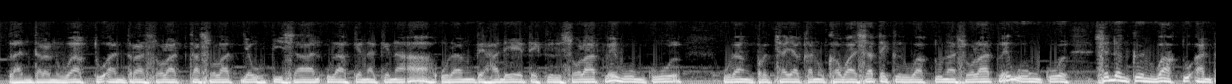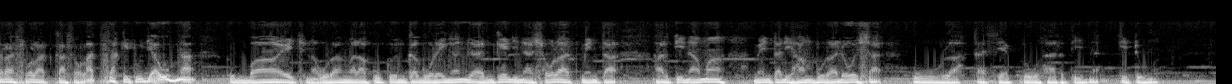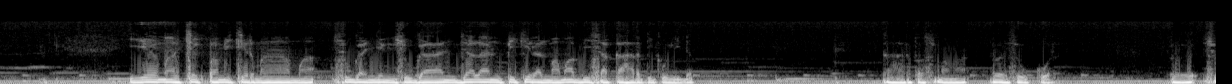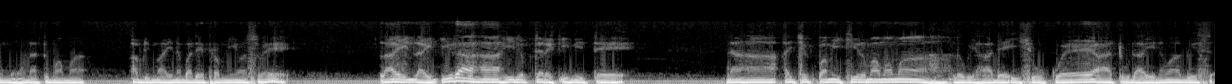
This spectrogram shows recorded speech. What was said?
lantaran waktu antara salat ka salat jauh pisan ulah kena-kena ah urang THD tekir salat we wungkul. Urang percayakan ukawasa tekir waktu na salat we wungkul. Sedangkan waktu antara salat ka salat sakit jauh na baik nah orang melakukan kagorengan dan kedina salat minta arti nama minta dihampura dosa. Ulah kasih tuh hartina gitu mah. ia cek pamikir mama suganjeng sugan jalan pikiran mama bisa kehartiku hidup. Kehartos mama bersyukur e, semua tuh mama abdi main badai premios we. Lain-lain iraha hidup terek ini teh nah acek pamikir mama mah lebih hade isu kue atuh dahi nama geus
